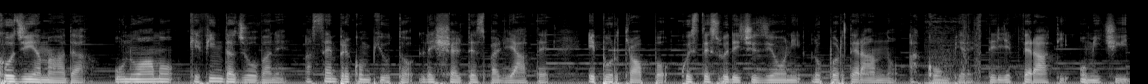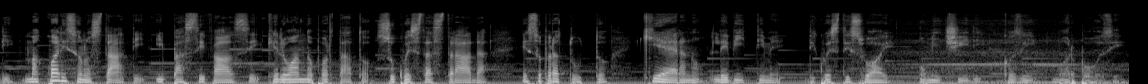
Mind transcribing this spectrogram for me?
Koji Yamada, un uomo che fin da giovane ha sempre compiuto le scelte sbagliate e purtroppo queste sue decisioni lo porteranno a compiere degli efferati omicidi. Ma quali sono stati i passi falsi che lo hanno portato su questa strada e soprattutto chi erano le vittime di questi suoi omicidi così morbosi?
